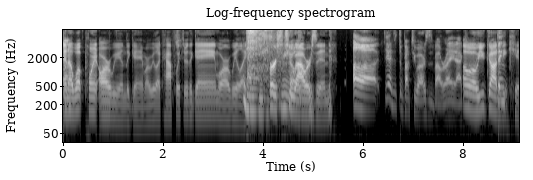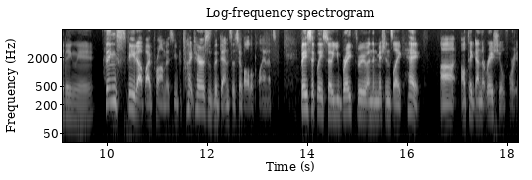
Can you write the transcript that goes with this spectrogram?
and Um, at what point are we in the game? Are we like halfway through the game, or are we like first two No. hours in? Uh, yeah, just about two hours is about right. Actually. Oh, you gotta be Think- kidding me. things speed up. I promise you. But Taris is the densest of all the planets. Basically, so you break through, and then Mission's like, hey, uh, I'll take down that ray shield for you.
